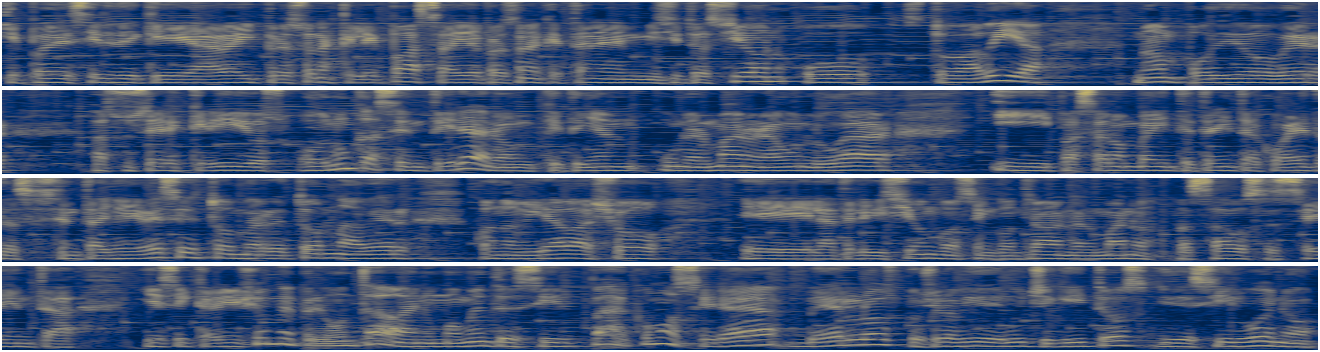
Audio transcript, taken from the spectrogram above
que puede decir de que hay personas que le pasa, hay personas que están en mi situación o todavía no han podido ver a sus seres queridos o nunca se enteraron que tenían un hermano en algún lugar y pasaron 20, 30, 40, 60 años. Y a veces esto me retorna a ver cuando miraba yo eh, la televisión cuando se encontraban hermanos pasados 60 y ese cariño. Yo me preguntaba en un momento decir, pa, ¿cómo será verlos? Pues yo los vi de muy chiquitos y decir, bueno,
